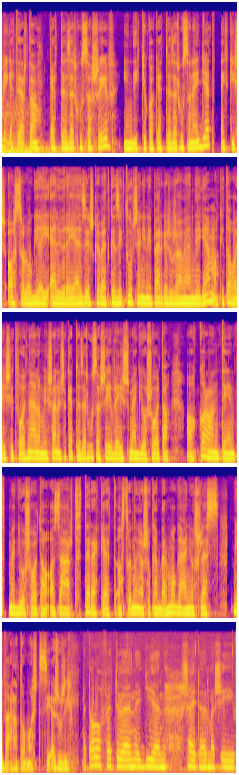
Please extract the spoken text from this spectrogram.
Véget ért a 2020-as év, indítjuk a 2021-et. Egy kis asztrológiai előrejelzés következik. Turcsányi Perge Zsuzsa a vendégem, aki tavaly is itt volt nálam, és sajnos a 2020-as évre is megjósolta a karantént, megjósolta a zárt tereket, azt, hogy nagyon sok ember magányos lesz. Mi várható most? Szia Zsuzsi! Hát alapvetően egy ilyen sejtelmes év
